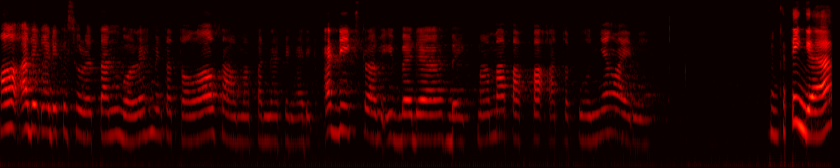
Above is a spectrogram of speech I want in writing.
Kalau adik-adik kesulitan boleh minta tolong sama pendamping adik-adik selama ibadah baik mama, papa, ataupun yang lainnya. Yang ketiga,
